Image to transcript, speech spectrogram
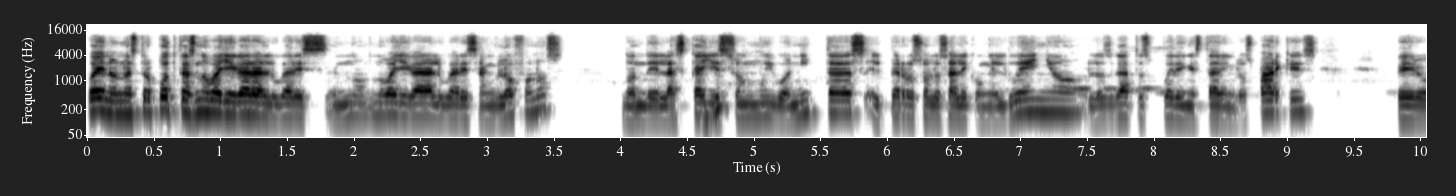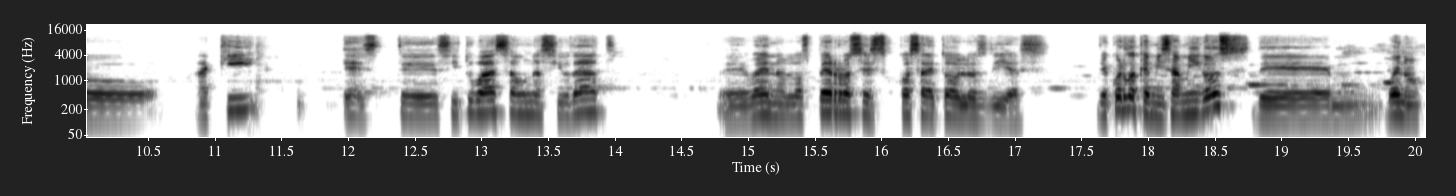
Bueno, nuestro podcast no va a llegar a lugares, no, va a llegar a lugares anglófonos, donde las calles son muy bonitas, el perro solo sale con el dueño, los gatos pueden estar en los parques, pero aquí, este, si tú vas a una ciudad, eh, bueno, los perros es cosa de todos los días. De acuerdo que mis amigos de, mm, bueno,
